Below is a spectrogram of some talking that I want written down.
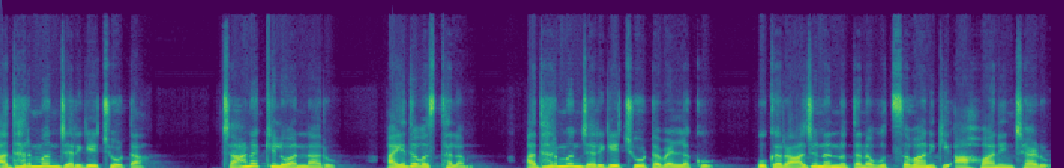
అధర్మం జరిగే చోట. చాణక్యులు అన్నారు ఐదవ స్థలం. అధర్మం జరిగే చోట వెళ్ళకు. ఒక రాజు నన్ను తన ఉత్సవానికి ఆహ్వానించాడు.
